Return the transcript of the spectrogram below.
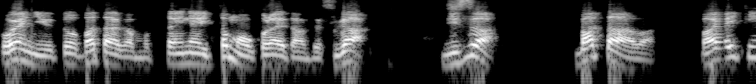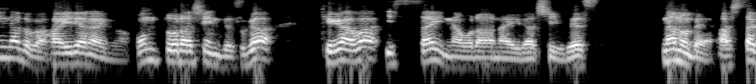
親に言うとバターがもったいないとも怒られたんですが、実は、バターはばい菌などが入らないのは本当らしいんですが、怪我は一切治らないらしいです。なので、明日か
